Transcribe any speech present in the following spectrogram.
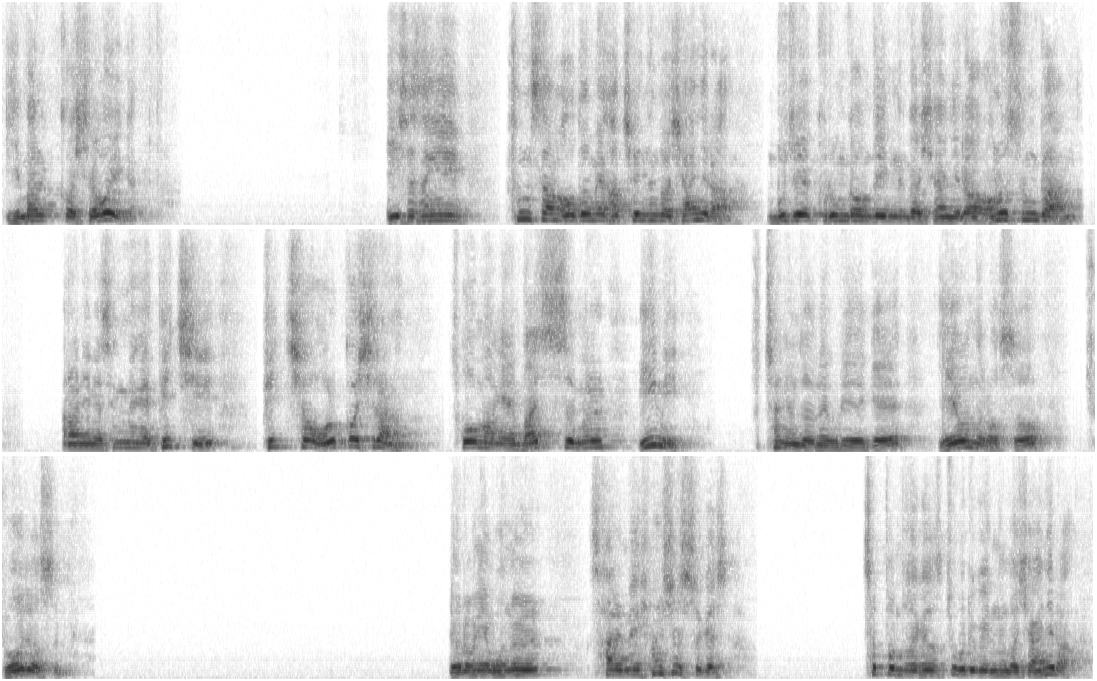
임할 것이라고 얘기합니다. 이 세상이 항상 어둠에 갇혀 있는 것이 아니라 무주의 구름 가운데 있는 것이 아니라 어느 순간 하나님의 생명의 빛이 비쳐 올 것이라는 소망의 말씀을 이미 수천 년 전에 우리에게 예언으로서 주어졌습니다. 여러분이 오늘 삶의 현실 속에서 슬픔 속에서 쭈그리고 있는 것이 아니라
